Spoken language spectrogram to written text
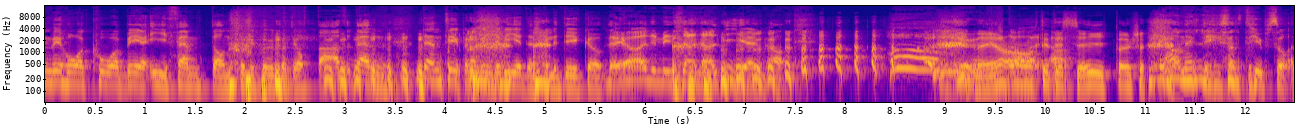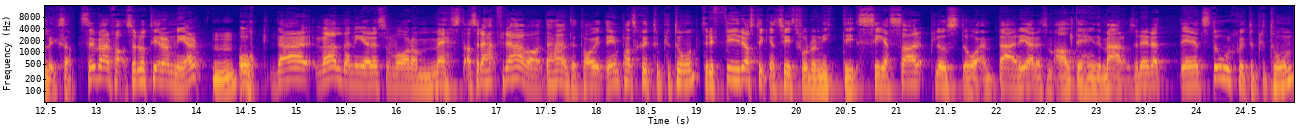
Mvh KB I15 7778. Alltså den, den typen av individer skulle dyka upp. Det hade minsann alltid hjälpt. Ja. När jag åkte till Cypern. Så... Ja, men liksom typ så. Liksom. Så i alla fall så roterar de ner. Mm. Och där, väl där nere så var de mest, alltså det här, för det här, var, det här har jag inte tagit, det är en pansarskjutepluton. Så det är fyra stycken stridsfordon 90 Caesar plus då en bärgare som alltid hängde med dem. Så det är, rätt, det är en rätt stor skyttepluton,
